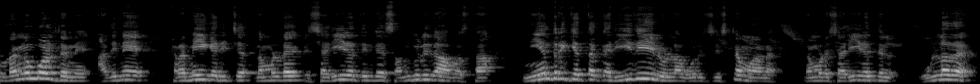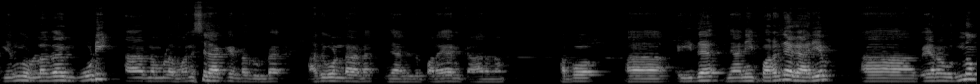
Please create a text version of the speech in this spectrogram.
തുടങ്ങുമ്പോൾ തന്നെ അതിനെ ക്രമീകരിച്ച് നമ്മളുടെ ശരീരത്തിന്റെ സന്തുലിതാവസ്ഥ നിയന്ത്രിക്കത്തക്ക രീതിയിലുള്ള ഒരു സിസ്റ്റമാണ് നമ്മുടെ ശരീരത്തിൽ ഉള്ളത് എന്നുള്ളത് കൂടി നമ്മൾ മനസ്സിലാക്കേണ്ടതുണ്ട്. അതുകൊണ്ടാണ് ഞാനിത് പറയാൻ കാരണം. അപ്പോൾ ഇത് ഞാൻ ഈ പറഞ്ഞ കാര്യം വേറെ ഒന്നും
